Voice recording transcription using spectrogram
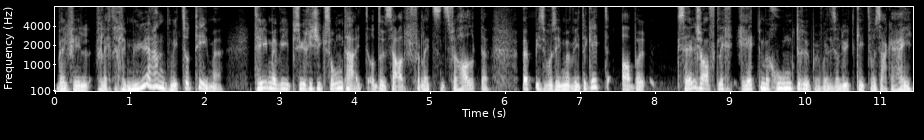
weil viele vielleicht ein bisschen Mühe haben mit so Themen. Themen wie psychische Gesundheit oder selbstverletzendes Verhalten. Etwas, was es immer wieder gibt, aber gesellschaftlich redet man kaum darüber, weil es Leute gibt, die sagen, hey,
